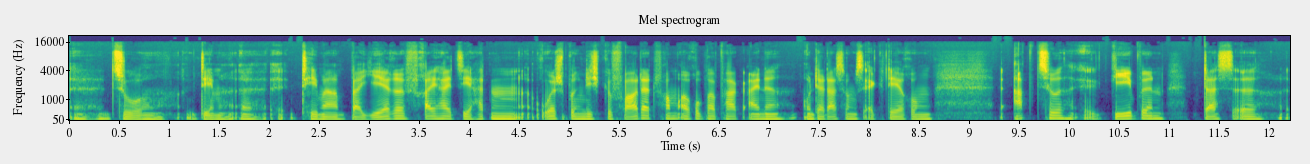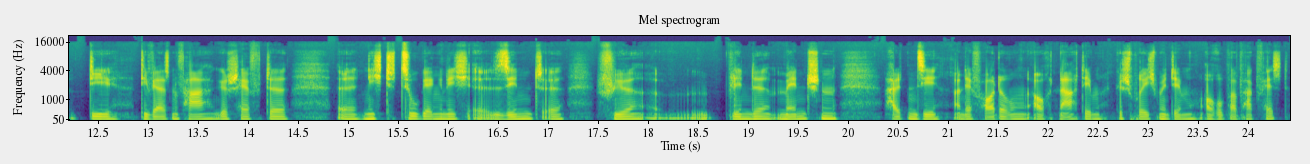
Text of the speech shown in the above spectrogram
äh, äh, zu dem äh, Thema Barrierefreiheit. Sie hatten ursprünglich gefordert, vom Europapark eine Unterlassungserklärung abzugeben, dass äh, die diversen Fahrgeschäfte äh, nicht zugänglich sind für blinde Menschen. Halten Sie an der Forderung auch nach dem Gespräch mit dem Europapark fest?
